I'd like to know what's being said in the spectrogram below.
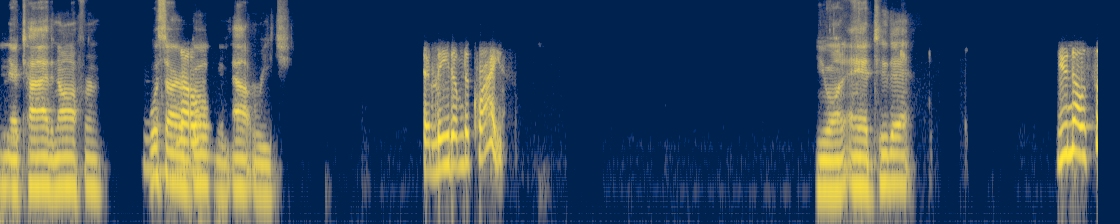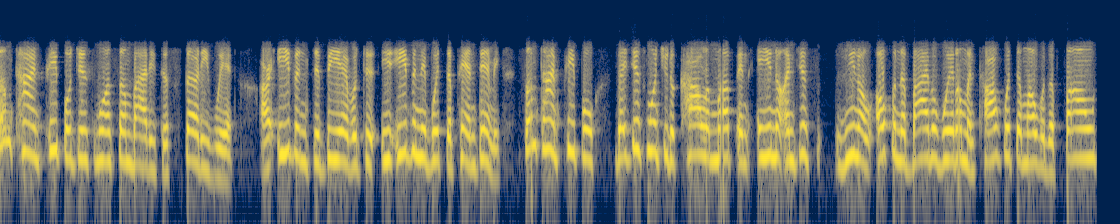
in their tithe and offering? What's our no. goal of outreach? To lead them to Christ. You want to add to that? You know, sometimes people just want somebody to study with, or even to be able to, even with the pandemic. Sometimes people they just want you to call them up and you know, and just you know, open the Bible with them and talk with them over the phone.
